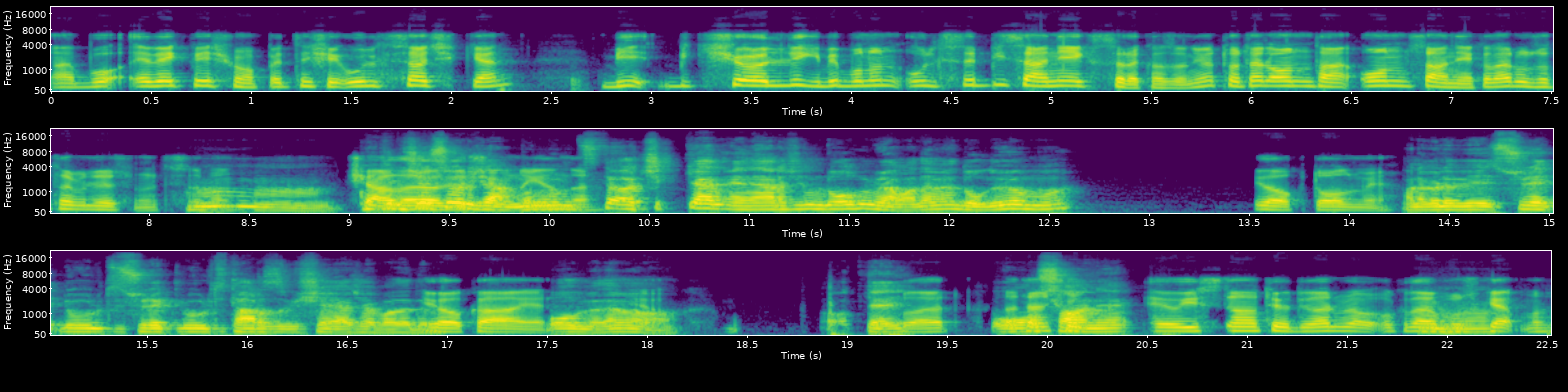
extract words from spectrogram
ya Bu Evek 5 muhabbette şey ultisi açıkken bir, bir kişi öldüğü gibi bunun ultisine bir saniye ekstra kazanıyor. Total 10, ta- 10 saniye kadar uzatabiliyorsun ultisini bunun. Hmm. Peki Çağlar bir şey öldü söyleyeceğim. Bunun yanında. ultisi açıkken enerjin dolmuyor ama değil mi? Doluyor mu? Yok dolmuyor. Hani böyle bir sürekli ulti sürekli ulti tarzı bir şey acaba dedim. Yok hayır. Olmuyor değil mi? Yok. Okey. Kadar- 10 Zaten çok saniye. AoE'sinden atıyor diyorlar ve o kadar Hı hı. bozuk yapma,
